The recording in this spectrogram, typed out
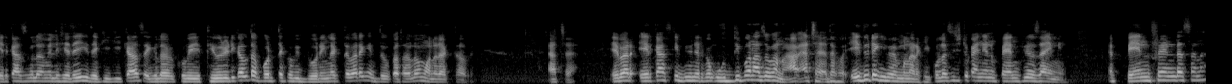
এর কাজগুলো আমি লিখে দিই যে কী কী কাজ। এগুলো খুবই থিওরিটিক্যাল তো, পড়তে খুবই বোরিং লাগতে পারে, কিন্তু কথা মনে রাখতে হবে। আচ্ছা এবার এর কাজ কি বিভিন্ন রকম উদ্দীপনা যোগানো? আচ্ছা দেখো, এই দুটো কীভাবে মনে রাখি? কোলেসিস্টোকাইনিন প্যানক্রিওজাইমিন পেন ফ্রেন্ড আছে না?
